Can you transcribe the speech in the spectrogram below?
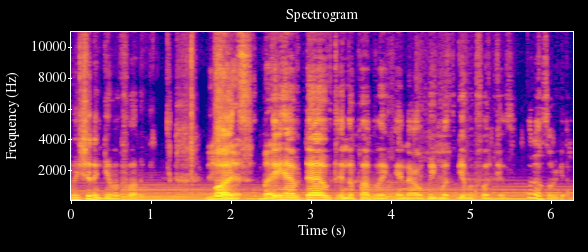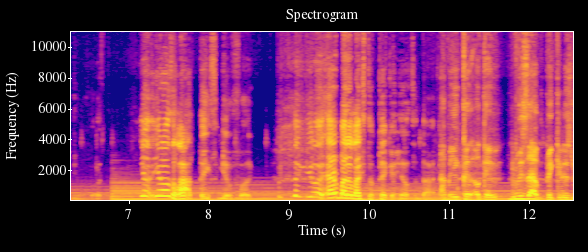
we shouldn't give a fuck. But, but they have delved in the public, and now we must give a fuck. Because what else are we gonna give a fuck? Yeah, you know, there's a lot of things to give a fuck. You know, everybody likes to pick a hill to die. I mean, okay, the reason I'm picking this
